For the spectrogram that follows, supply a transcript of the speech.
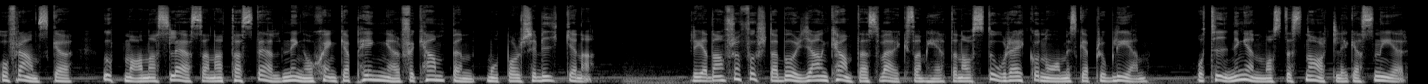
och franska uppmanas läsarna att ta ställning och skänka pengar för kampen mot bolsjevikerna. Redan från första början kantas verksamheten av stora ekonomiska problem och tidningen måste snart läggas ner.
